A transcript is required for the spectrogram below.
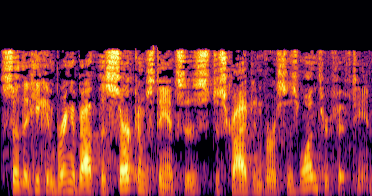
so that he can bring about the circumstances described in verses 1 through 15.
